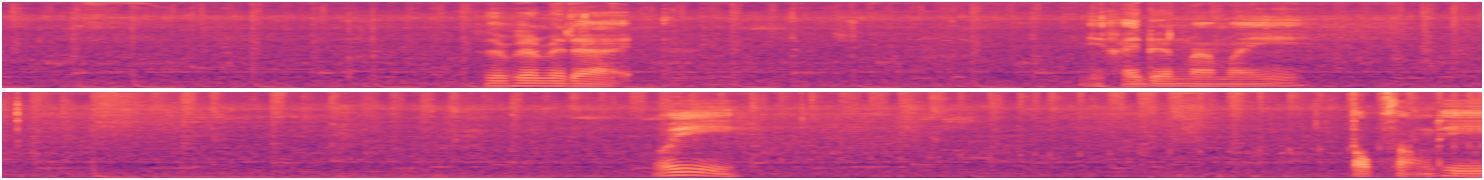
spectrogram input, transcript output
กเพื่อนไม่ได้ มีใครเดินมาไหมเฮ้ย ตบสองที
